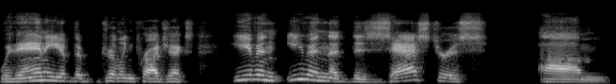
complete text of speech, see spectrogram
with any of the drilling projects even even a disastrous um,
